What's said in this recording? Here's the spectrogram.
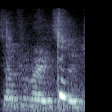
separated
